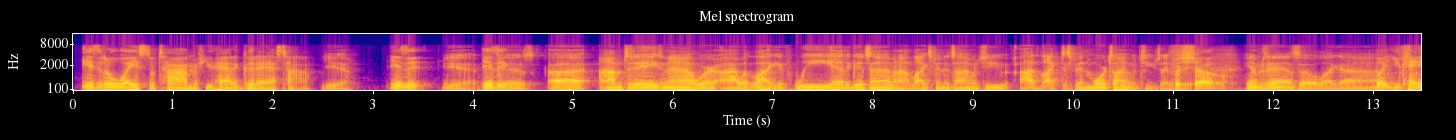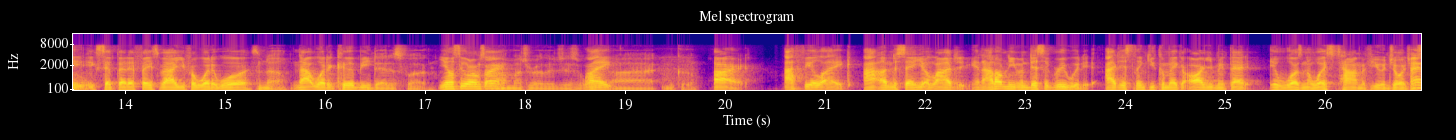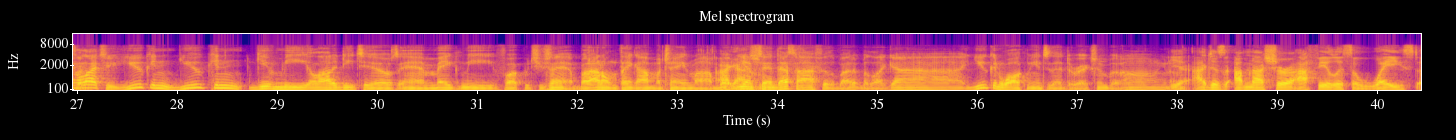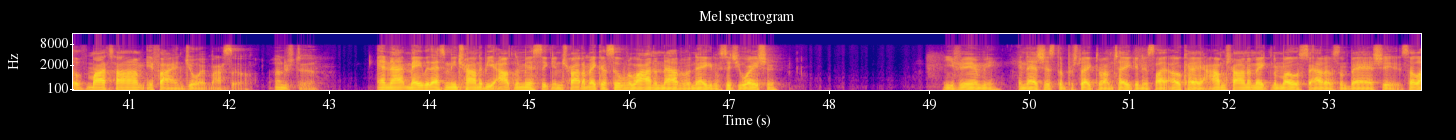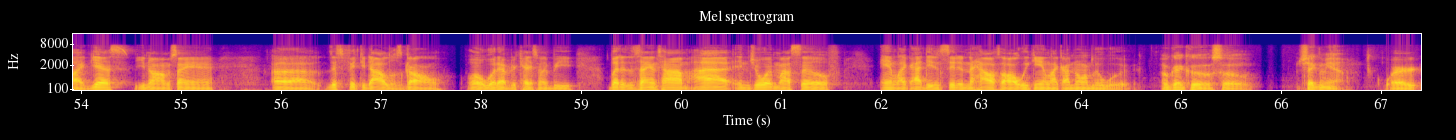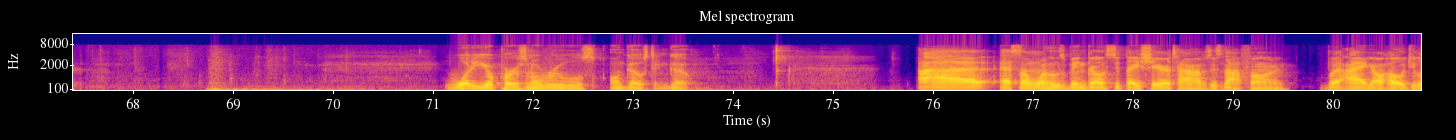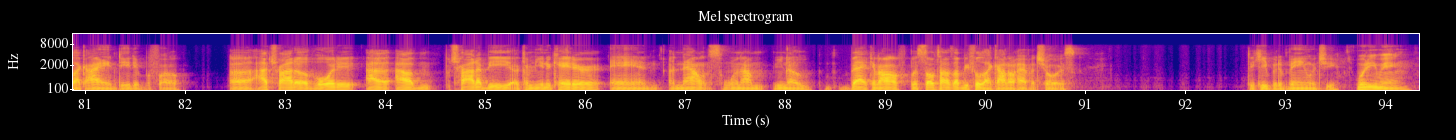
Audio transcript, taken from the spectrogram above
Is it a waste of time if you had a good ass time? Yeah, Is it? yeah. Is it- because I I'm to the age now where I would like if we had a good time and I like spending time with you, I'd like to spend more time with you. For shit. sure. You know what I'm saying? So like, uh, But you can't accept that at face value for what it was, No, not what it could be. dead as fuck. You don't see what I'm saying? I'd much rather just Like- like. All right, I'm cool. All right. I feel like I understand your logic and I don't even disagree with it. I just think you can make an argument that it wasn't a waste of time if you enjoyed I ain't yourself. gonna lie to you. You can you can give me a lot of details and make me fuck what you saying, but I don't think I'm gonna change my. But you know what I'm saying? That's how I feel about it. But like, uh, you can walk me into that direction, but uh, you know, Yeah, I just I'm not sure I feel it's a waste of my time if I enjoyed myself. understood. And that, maybe that's me trying to be optimistic and try to make a silver lining out of a negative situation. You feel me? And that's just the perspective I'm taking. It's like, okay, I'm trying to make the most out of some bad shit. So like, yes, you know what I'm saying, uh, this fifty dollars gone or whatever the case may be. But at the same time, I enjoyed myself and like I didn't sit in the house all weekend like I normally would. Okay, cool. So check me out. Word. What are your personal rules on ghosting? Go. I, as someone who's been ghosted, they share times. It's not fun, but I ain't gonna hold you like I ain't did it before. Uh, I try to avoid it. I, I try to be a communicator and announce when I'm, you know, backing off. But sometimes I be feel like I don't have a choice to keep it a being with you. What do you mean?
